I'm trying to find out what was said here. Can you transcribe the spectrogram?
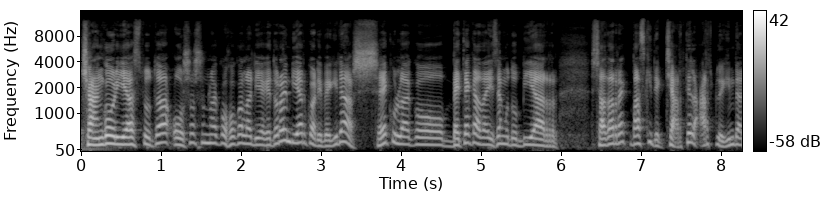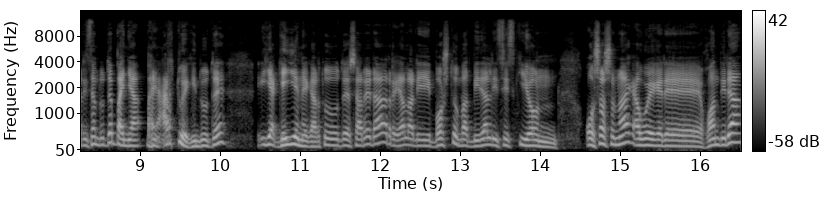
txangori aztuta, osasunako jokalariak, eta orain biharkoari begira, sekulako betekada izango du bihar sadarrek, bazkitek txartela hartu egin behar izan dute, baina, baina hartu egin dute, ia gehienek hartu dute sarrera, realari bostun bat bidali zizkion osasunak, hauek ere joan dira,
